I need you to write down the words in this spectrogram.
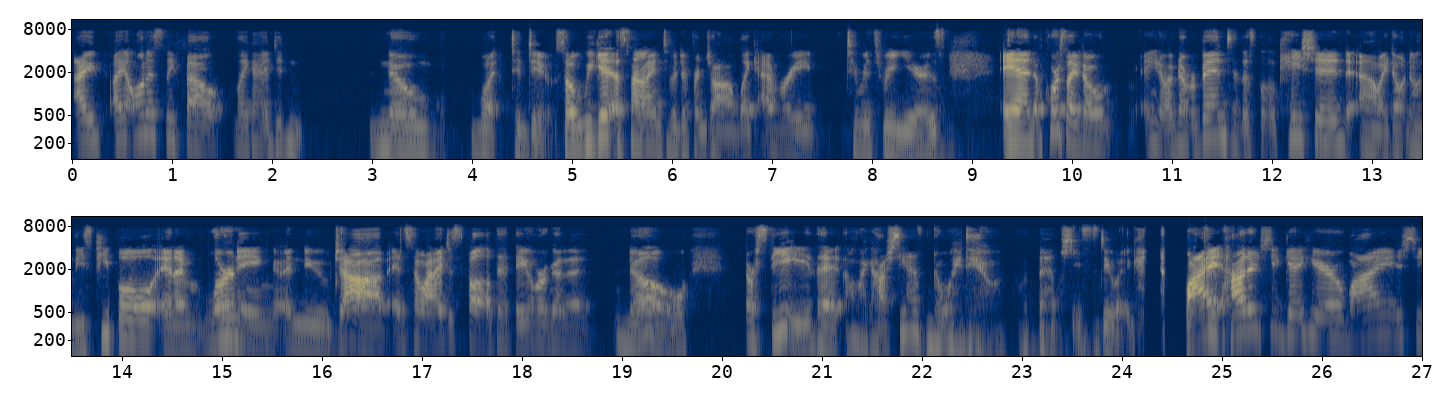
I I honestly felt like I didn't know what to do. So we get assigned to a different job like every two or three years, and of course I don't. You know, I've never been to this location. Um, I don't know these people, and I'm learning a new job. And so I just felt that they were gonna know or see that. Oh my gosh, she has no idea what the hell she's doing why how did she get here why is she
